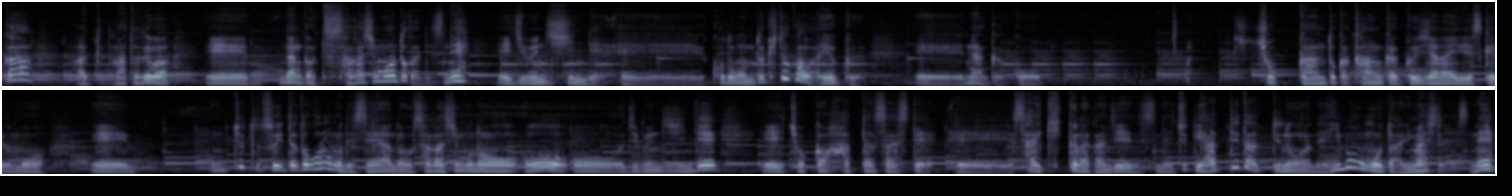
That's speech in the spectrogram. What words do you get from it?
があって、まあ、例えば、えー、なんか探し物とかですね、え自分自身で、えー、子供の時とかはよく、えー、なんかこう直感とか感覚じゃないですけども、えーちょっとそういったところもですねあの探し物を自分自身で直感を発達させて、えー、サイキックな感じでですねちょっとやってたっていうのがね今思うとありましたですね、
